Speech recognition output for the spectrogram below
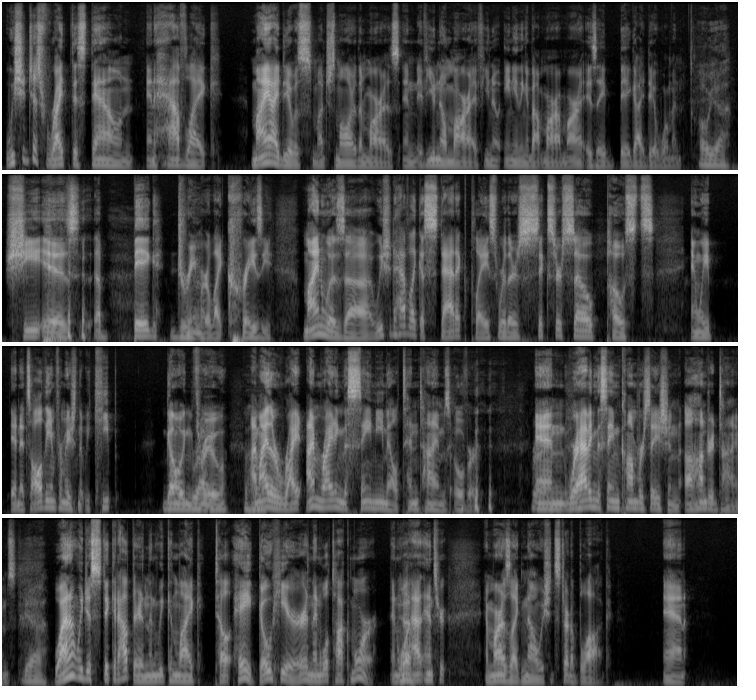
we should just write this down and have like, my idea was much smaller than Mara's. And if you know Mara, if you know anything about Mara, Mara is a big idea woman. Oh yeah. She is a big dreamer, like crazy. Mine was uh, we should have like a static place where there's six or so posts, and we and it's all the information that we keep going Right. through. I'm either right. I'm writing the same email ten times over, and we're having the same conversation a hundred times. Yeah. Why don't we just stick it out there and then we can like tell, hey, go here, and then we'll talk more, and we'll a- answer. And Mara's like, no, we should start a blog, and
